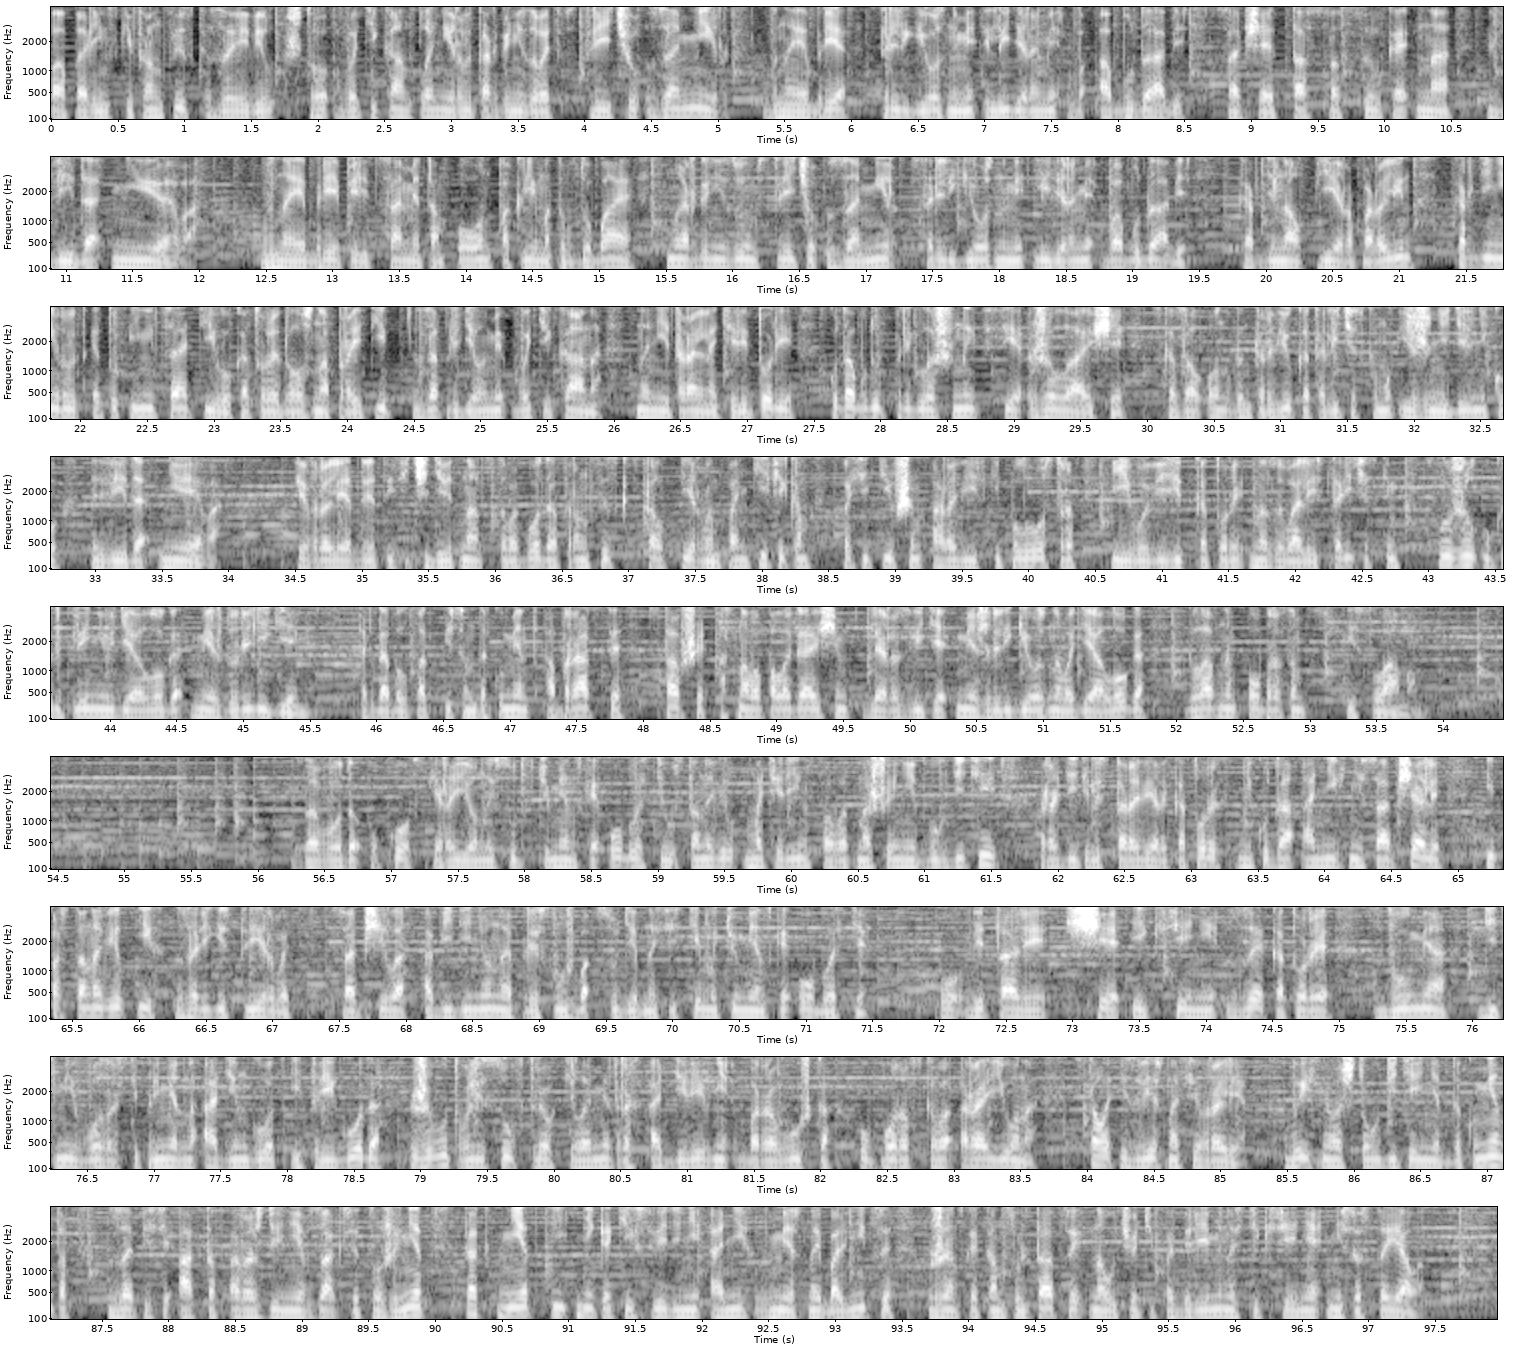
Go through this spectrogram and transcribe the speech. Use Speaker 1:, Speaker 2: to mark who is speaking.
Speaker 1: Папа Римский Франциск заявил, что Ватикан планирует организовать встречу за мир в ноябре с религиозными лидерами в Абу-Даби, сообщает ТАСС со ссылкой на Вида Ньюева. В ноябре перед саммитом ООН по климату в Дубае мы организуем встречу за мир с религиозными лидерами в Абу-Даби – Кардинал Пьеро Паролин координирует эту инициативу, которая должна пройти за пределами Ватикана на нейтральной территории, куда будут приглашены все желающие, сказал он в интервью католическому еженедельнику «Вида Ньюева». В феврале 2019 года Франциск стал первым понтификом, посетившим Аравийский полуостров, и его визит, который называли историческим, служил укреплению диалога между религиями – Тогда был подписан документ о братстве, ставший основополагающим для развития межрелигиозного диалога главным образом с исламом. Завода Уковский районный суд в Тюменской области установил материнство в отношении двух детей, родители староверы которых никуда о них не сообщали, и постановил их зарегистрировать, сообщила Объединенная пресс-служба судебной системы Тюменской области – о Виталии Ще и Ксении З, которые с двумя детьми в возрасте примерно один год и три года живут в лесу в трех километрах от деревни Боровушка Упоровского района, стало известно в феврале. Выяснилось, что у детей нет документов, записи актов о рождении в ЗАГСе тоже нет, как нет и никаких сведений о них в местной больнице в женской консультации на учете по беременности Ксения не состояла.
